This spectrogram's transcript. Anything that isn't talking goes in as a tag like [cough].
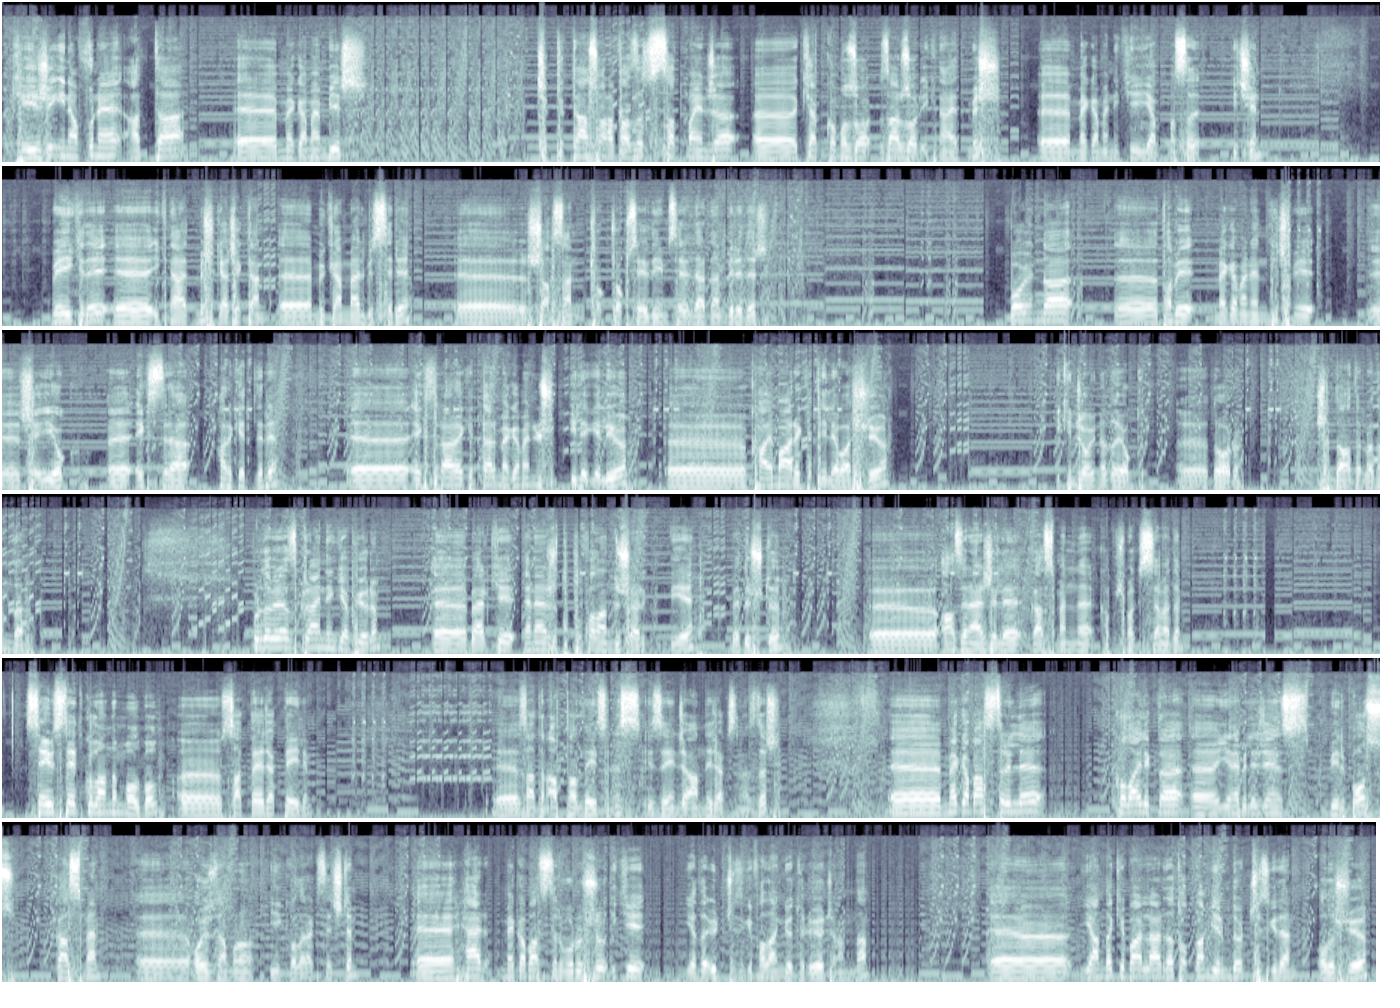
Keiji Inafune hatta e, Mega Man 1 çıktıktan sonra fazla satmayınca e, Capcom'u zor, zar zor ikna etmiş e, Mega Man 2'yi yapması için. Ve 2 de e, ikna etmiş. Gerçekten e, mükemmel bir seri. E, şahsen çok çok sevdiğim serilerden biridir. Bu oyunda e, tabi Mega Man'in hiçbir e, şeyi yok. E, ekstra hareketleri. E, ekstra hareketler Mega Man 3 ile geliyor. E, kayma hareketiyle başlıyor. İkinci oyunda da yoktu. E, doğru. Şimdi hatırladım da. Burada biraz grinding yapıyorum. E, belki enerji topu falan düşer diye. Ve düştü. E, az enerjiyle Gasman'le kapışmak istemedim. Save state kullandım bol bol. E, saklayacak değilim. E, zaten aptal değilsiniz. İzleyince anlayacaksınızdır. E, Mega Buster ile kolaylıkla e, yenebileceğiniz bir boss Gasman. E, o yüzden bunu ilk olarak seçtim. E, her Mega Buster vuruşu 2 ya da 3 çizgi falan götürüyor canından. E, yandaki barlarda toplam 24 çizgiden oluşuyor.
